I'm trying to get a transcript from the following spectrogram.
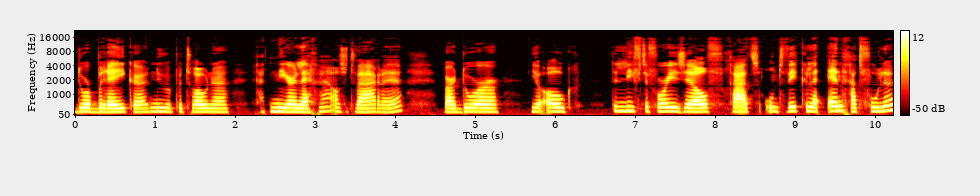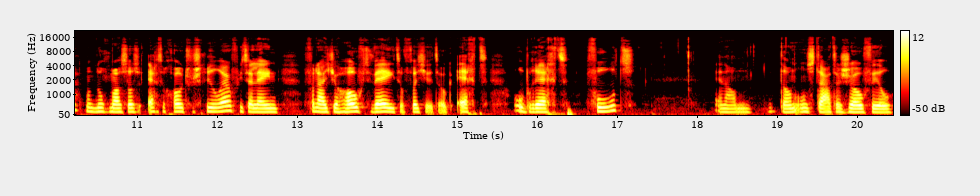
doorbreken, nieuwe patronen gaat neerleggen, als het ware. Waardoor je ook de liefde voor jezelf gaat ontwikkelen en gaat voelen. Want nogmaals, dat is echt een groot verschil. Of je het alleen vanuit je hoofd weet of dat je het ook echt oprecht voelt. En dan, dan ontstaat er zoveel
